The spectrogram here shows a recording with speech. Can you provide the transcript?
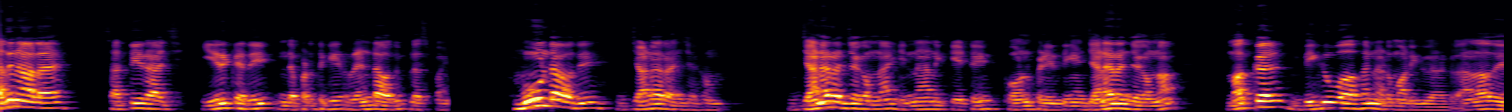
அதனால சத்யராஜ் இருக்குது இந்த படத்துக்கு ரெண்டாவது ப்ளஸ் பாயிண்ட் மூன்றாவது ஜனரஞ்சகம். ஜனரஞ்சகம்னா என்னன்னு கேட்டு கவுண்ட் பண்ணியிருந்தீங்க. ஜனரஞ்சகம்னா மக்கள் வெகுவாக நடமாடுகிறார்கள். அதாவது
